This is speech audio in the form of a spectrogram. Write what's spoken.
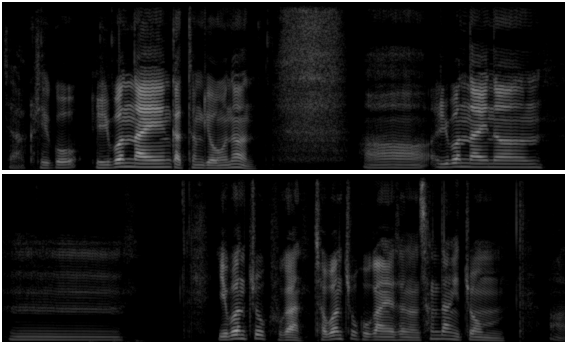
자 그리고 1번 라인 같은 경우는 어, 1번 라인은 음, 이번 주 구간 저번 주 구간에서는 상당히 좀 어,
